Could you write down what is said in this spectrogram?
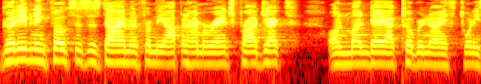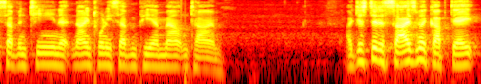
Good evening, folks. This is Diamond from the Oppenheimer Ranch Project on Monday, October 9th, 2017 at 9:27 p.m. Mountain Time. I just did a seismic update,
